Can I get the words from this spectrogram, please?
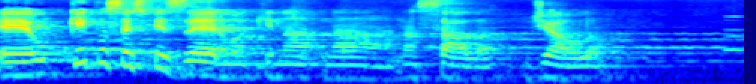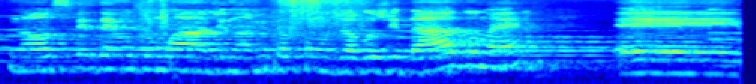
é, o que vocês fizeram aqui na, na, na sala de aula? Nós fizemos uma dinâmica com os jogos de dado, né? É,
